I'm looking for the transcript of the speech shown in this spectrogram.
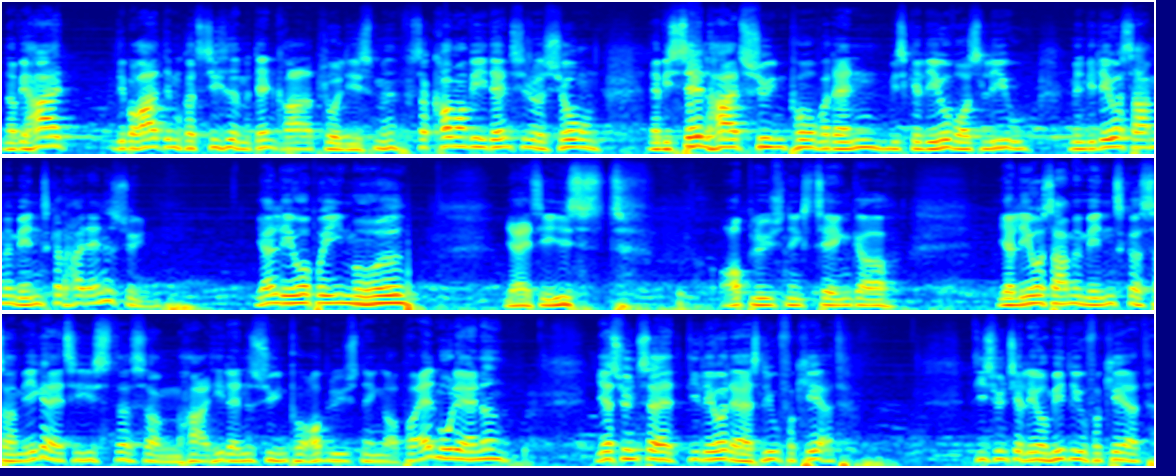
Når vi har et liberalt demokrati med den grad af pluralisme, så kommer vi i den situation, at vi selv har et syn på, hvordan vi skal leve vores liv, men vi lever sammen med mennesker, der har et andet syn. Jeg lever på en måde, jeg er ateist, oplysningstænker, jeg lever sammen med mennesker, som ikke er ateister, som har et helt andet syn på oplysning og på alt muligt andet. Jeg synes, at de lever deres liv forkert. De synes, jeg lever mit liv forkert,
